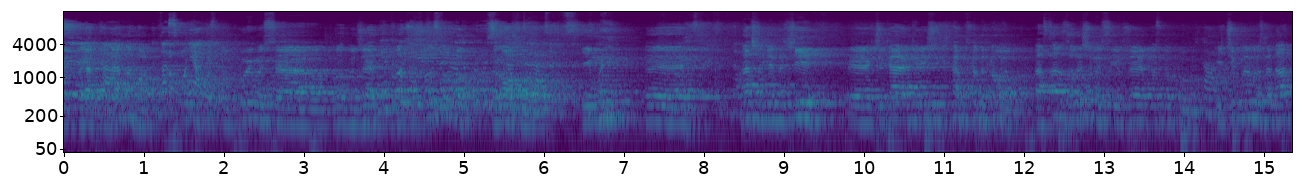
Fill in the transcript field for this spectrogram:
від е, порядку денного, а 25. потім поспілкуємося про бюджет Я думаю, що 26 це року. І ми е, наші глядачі е, чекають рішення про дорогу, а зараз залишимося і вже поспілкуємося. Так. І чи будемо розглядати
